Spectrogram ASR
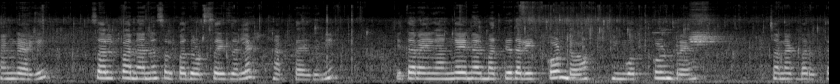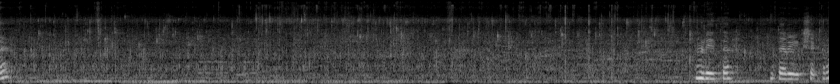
ಹಾಗಾಗಿ ಸ್ವಲ್ಪ ನಾನು ಸ್ವಲ್ಪ ದೊಡ್ಡ ಸೈಜಲ್ಲೇ ಹಾಕ್ತಾಯಿದ್ದೀನಿ ಈ ಥರ ಹಿಂಗೆ ಅಂಗೈನಲ್ಲಿ ಮಧ್ಯದಲ್ಲಿ ಇಟ್ಕೊಂಡು ಹಿಂಗೆ ಒತ್ಕೊಂಡ್ರೆ ಚೆನ್ನಾಗಿ ಬರುತ್ತೆ. ನೋಡಿ ಥರ ವೀಕ್ಷಕರ.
